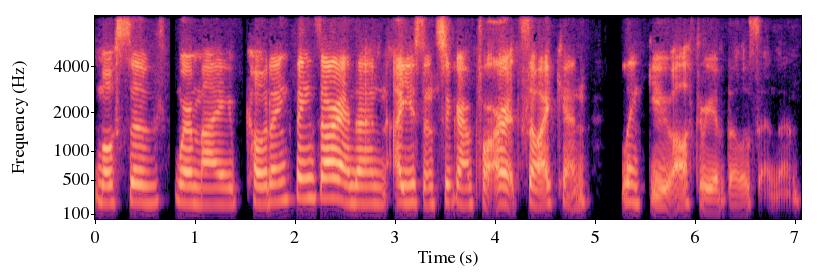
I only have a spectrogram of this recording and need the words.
most of where my coding things are. And then I use Instagram for art, so I can link you all three of those. And then,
